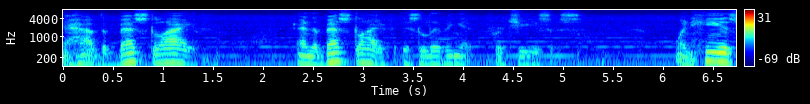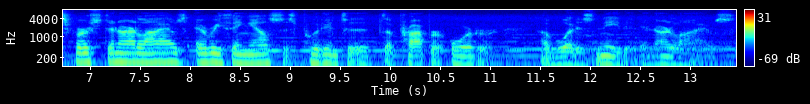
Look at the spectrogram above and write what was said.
to have the best life. And the best life is living it for Jesus. When he is first in our lives, everything else is put into the proper order of what is needed in our lives.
